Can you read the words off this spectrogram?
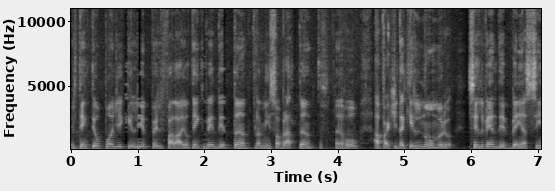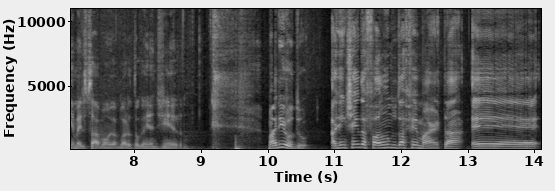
ele tem que ter um ponto de equilíbrio para ele falar, eu tenho que vender tanto para mim sobrar tanto. Ou, a partir daquele número, se ele vender bem acima, ele sabe, "Bom, agora eu estou ganhando dinheiro. Marildo, a gente ainda falando da FEMAR, tá? É...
